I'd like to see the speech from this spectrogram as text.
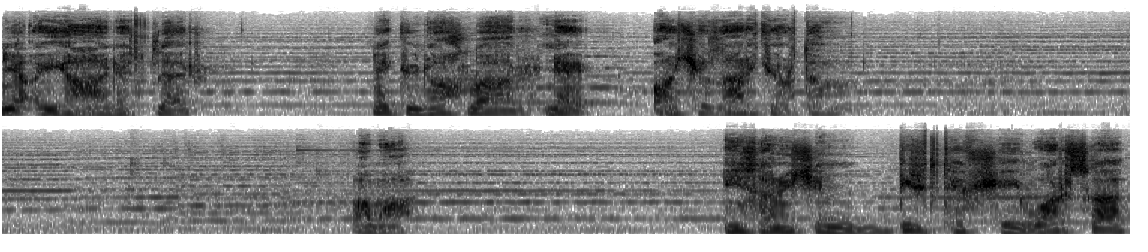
ne ihanetler, ne günahlar, ne acılar gördüm. Ama insan için bir tek şey varsa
